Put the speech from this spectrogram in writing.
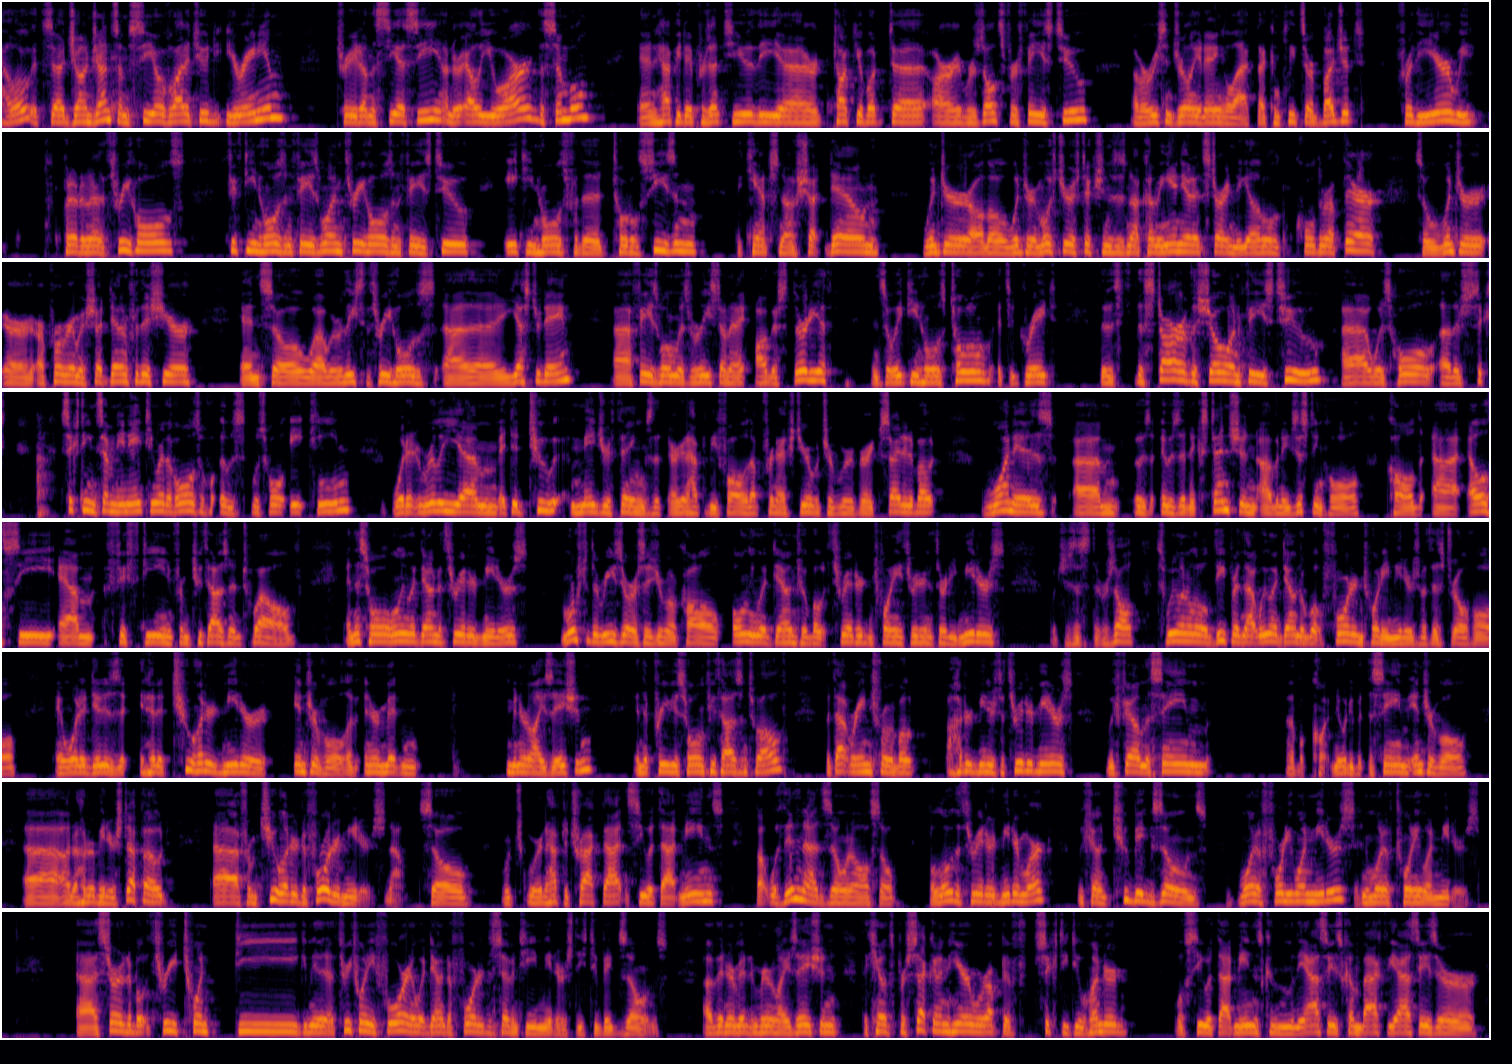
Hello, it's uh, John Jentz. I'm CEO of Latitude Uranium, traded on the CSE under LUR, the symbol, and happy to present to you the uh, talk to you about uh, our results for phase two of our recent drilling at Angilak. That completes our budget for the year. We put out another three holes, 15 holes in phase one, three holes in phase two, 18 holes for the total season. The camp's now shut down. Winter, although winter in most jurisdictions is not coming in yet, it's starting to get a little colder up there. So winter, our, our program is shut down for this year. And so uh, we released the three holes uh, yesterday. Uh, phase one was released on August 30th. And so 18 holes total. It's a great the, the star of the show on phase two uh, was hole, uh, there's six, 16, 17, 18 were the holes. It was, was hole 18. What it really, um, it did two major things that are going to have to be followed up for next year, which we're very excited about. One is um, it, was, it was an extension of an existing hole called uh, LCM 15 from 2012. And this hole only went down to 300 meters. Most of the resource, as you recall, only went down to about 320, 330 meters which is just the result. So we went a little deeper than that. We went down to about 420 meters with this drill hole. And what it did is it, it had a 200 meter interval of intermittent mineralization in the previous hole in 2012. But that ranged from about 100 meters to 300 meters. We found the same, about continuity, but the same interval uh, on a 100 meter step out uh, from 200 to 400 meters now. So we're, we're going to have to track that and see what that means. But within that zone, also below the 300 meter mark, we found two big zones, one of 41 meters and one of 21 meters. Uh, started about 320, give me the 324, and it went down to 417 meters. These two big zones of intermittent mineralization. The counts per second in here were up to 6,200. We'll see what that means when the assays come back. The assays are,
